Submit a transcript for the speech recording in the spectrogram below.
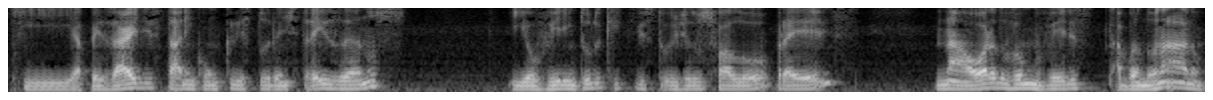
Que apesar de estarem com Cristo durante três anos, e ouvirem tudo que Cristo, Jesus falou para eles, na hora do vamos ver, eles abandonaram.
